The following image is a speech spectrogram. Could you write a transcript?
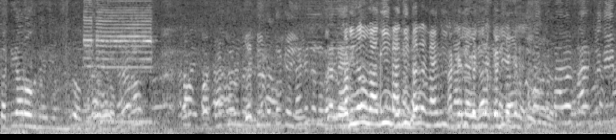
ਗੱਡੀਆਂ ਰੋਕ ਦੇ ਰੋਕ ਗੱਡੀ ਕਿੱਧਰ ਗਈ ਗੱਡੀ ਨਾਲ ਨਾਗੀ ਨਾਗੀ ਫਿਰ ਨਾਗੀ ਗੱਡੀ ਅੱਗੇ ਸਰ ਕੁਲਦੀਪ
